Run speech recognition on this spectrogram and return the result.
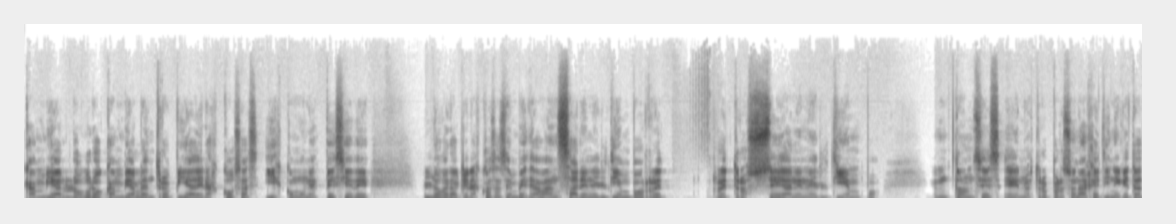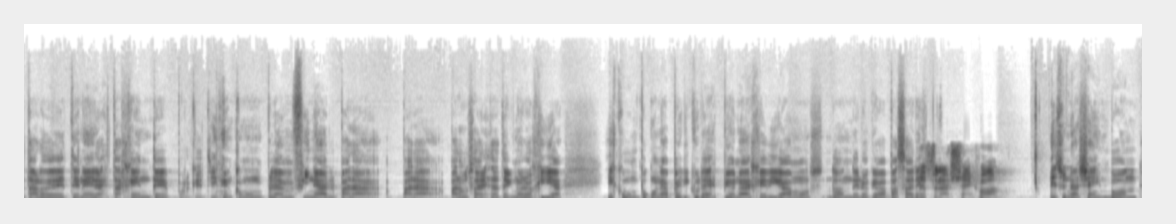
cambiar, logró cambiar la entropía de las cosas y es como una especie de logra que las cosas en vez de avanzar en el tiempo re- retrocedan en el tiempo. Entonces eh, nuestro personaje tiene que tratar de detener a esta gente porque tienen como un plan final para, para, para usar esta tecnología. Y es como un poco una película de espionaje, digamos, donde lo que va a pasar es... Es una James Bond. Es una James Bond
